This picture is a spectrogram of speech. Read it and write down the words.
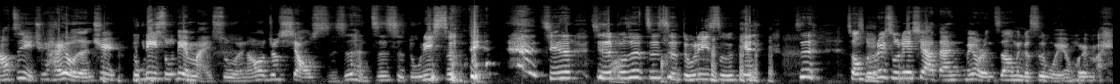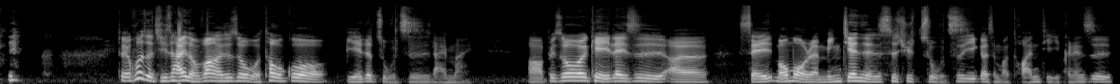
然后自己去，还有人去独立书店买书，然后就笑死，是很支持独立书店。其实其实不是支持独立书店，是从独立书店下单，没有人知道那个是委员会买的。对，或者其实还有一种方法，就是说我透过别的组织来买。啊，比如说我可以类似呃，谁某某人民间人士去组织一个什么团体，可能是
